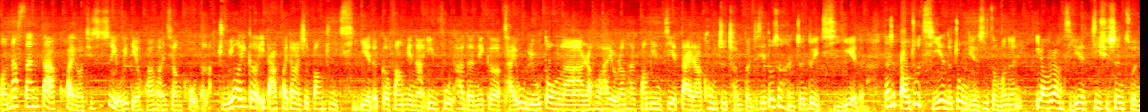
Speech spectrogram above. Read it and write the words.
呃那三大块哦，其实是有一点环环相扣的啦。主要一个一大块当然是帮助企业的各方面呢，应付它的那个财务流动啦，然后还有让它方便借贷啦，控制成本，这些都是很针对企业的。但是保住企业的重点是怎么呢？要让企业继续生存，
